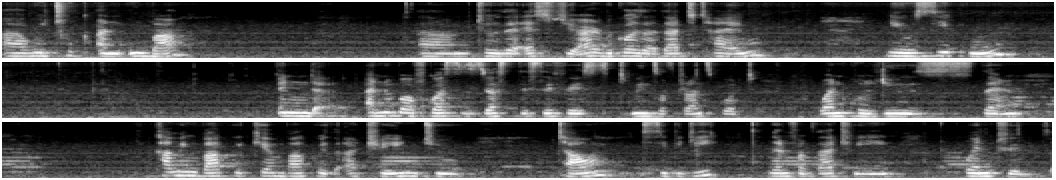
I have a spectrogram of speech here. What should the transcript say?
uh, we took an Uber um, to the SGR because at that time, ni usiku and an Uber, of course, is just the safest means of transport one could use. Then coming back, we came back with a train to town, CBD. Then from that, we went with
